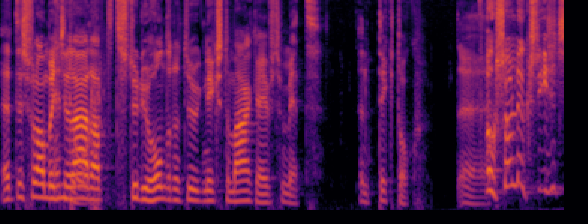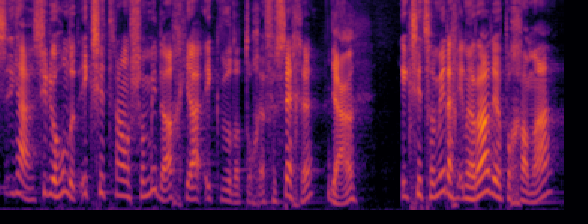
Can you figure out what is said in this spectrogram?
Het is vooral een beetje raar dat Studio 100 natuurlijk niks te maken heeft met een TikTok. Eh, Oh, zo leuk. Is het, ja, Studio 100. Ik zit trouwens vanmiddag, ja, ik wil dat toch even zeggen. Ja, Ik zit vanmiddag in een radioprogramma.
